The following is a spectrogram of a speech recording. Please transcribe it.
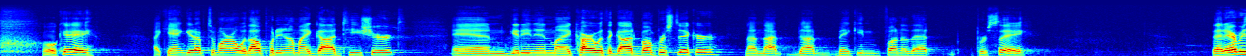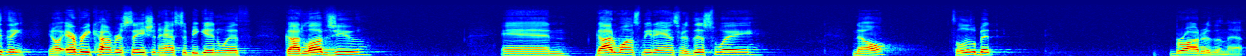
okay, I can't get up tomorrow without putting on my God t shirt and getting in my car with a God bumper sticker. I'm not, not making fun of that per se. That everything, you know, every conversation has to begin with God loves you and God wants me to answer this way. No, it's a little bit broader than that.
